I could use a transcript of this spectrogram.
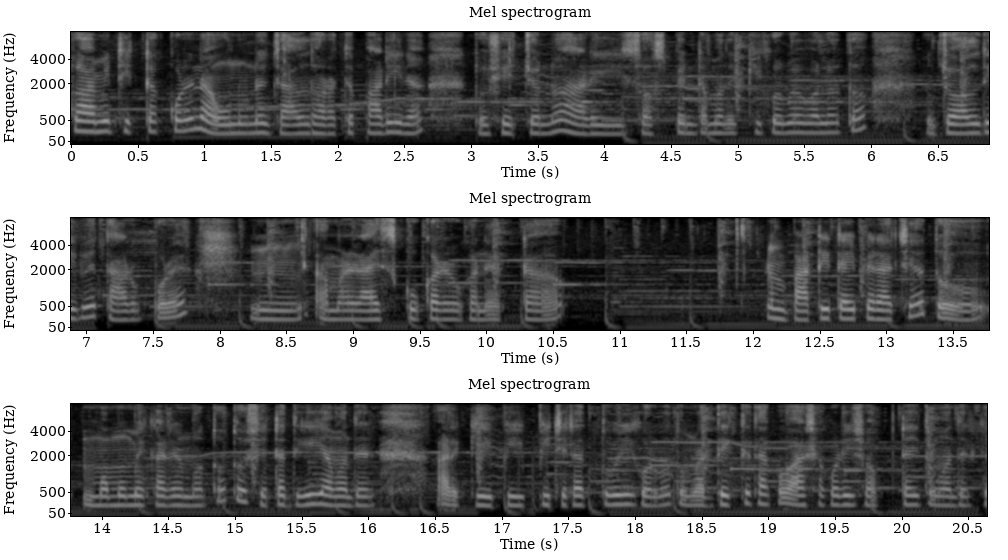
তো আমি ঠিকঠাক করে না উনুনে জাল ধরাতে পারি না। তো সেই জন্য আর এই সসপ্যানটা আমাদের কী করবে বলো তো? জল দিবে তার উপরে আমার রাইস কুকারের ওখানে একটা বাটি টাইপের আছে, তো মোমো মেকারের মতো, তো সেটা দিয়েই আমাদের আর কি পিঠেটা তৈরি করব। তোমরা দেখতে থাকো, আশা করি সবটাই তোমাদেরকে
